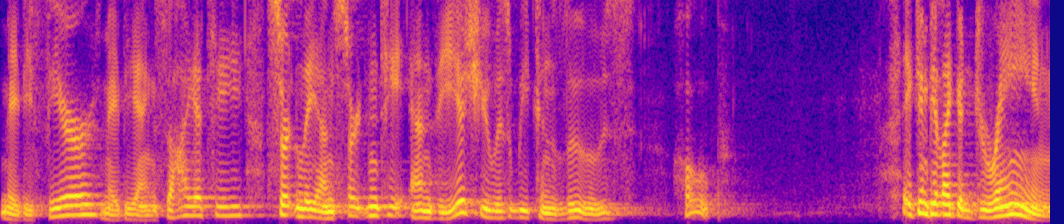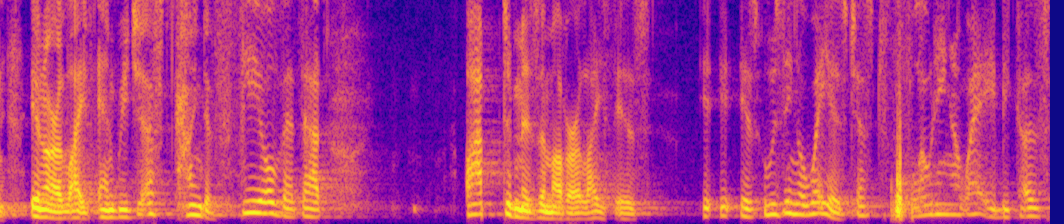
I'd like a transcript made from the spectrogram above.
Maybe fear, maybe anxiety, certainly uncertainty, and the issue is we can lose hope. It can be like a drain in our life, and we just kind of feel that that optimism of our life is is oozing away, is just floating away because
